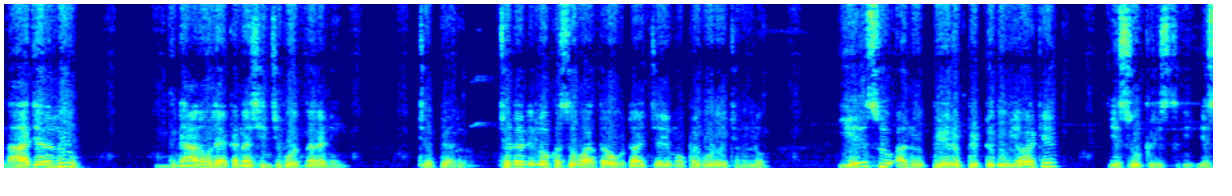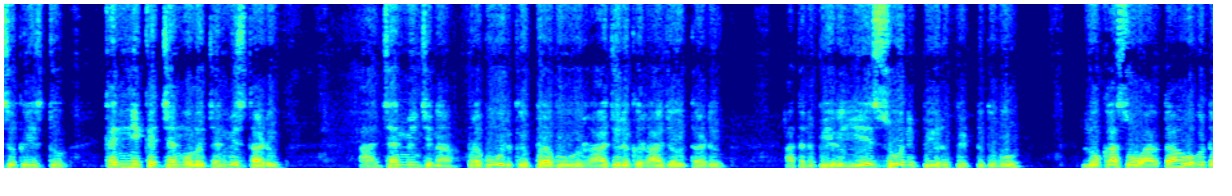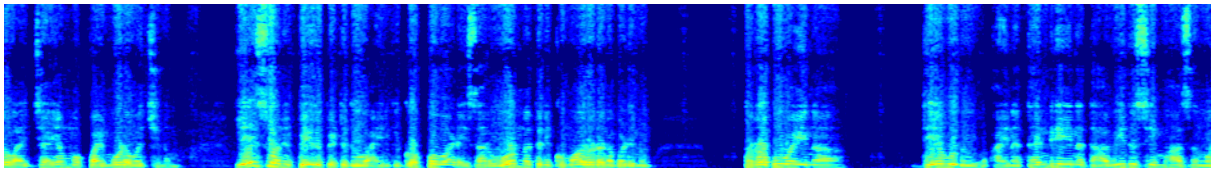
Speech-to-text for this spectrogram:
నా జనులు జ్ఞానం లేక నశించిపోతున్నారని చెప్పారు. చూడండి లోక సువార్త ఒకటో అధ్యాయం ముప్పై మూడో వచనంలో యేసు అను పేరు పెట్టుదు ఎవరికే? యేసుక్రీస్తుకి యేసుక్రీస్తు కన్యక జన్మలో జన్మిస్తాడు. ఆ జన్మించిన ప్రభువులకు ప్రభువు రాజులకు రాజు అవుతాడు. అతని పేరు యేసు అని పేరు పెట్టుదువు. లూకాసు వార్త ఒకటో అధ్యాయం ముప్పై మూడవ వచనం. యేసు అని పేరు పెట్టుదు ఆయనకి గొప్పవాడై సర్వోన్నతిని కుమారుడనబడిను. ప్రభువైన దేవుడు ఆయన తండ్రి అయిన దావీదు సింహాసనం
